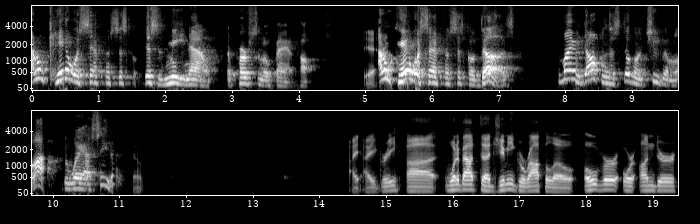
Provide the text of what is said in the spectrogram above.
I don't care what San Francisco, this is me now, the personal fan talk. Yeah. I don't care what San Francisco does. The Miami Dolphins are still going to chew them a lot, the way I see that. I, I agree. Uh, what about uh, Jimmy Garoppolo over or under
